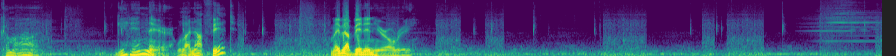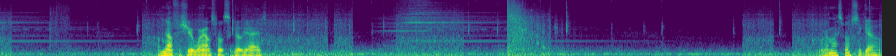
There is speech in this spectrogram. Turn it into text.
Come on. Get in there. Will I not fit? Maybe I've been in here already. I'm not for sure where I'm supposed to go, guys. Where am I supposed to go?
